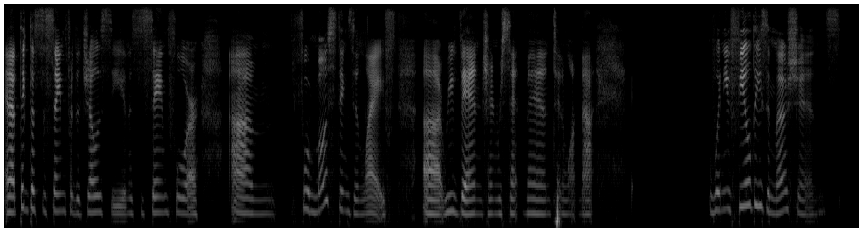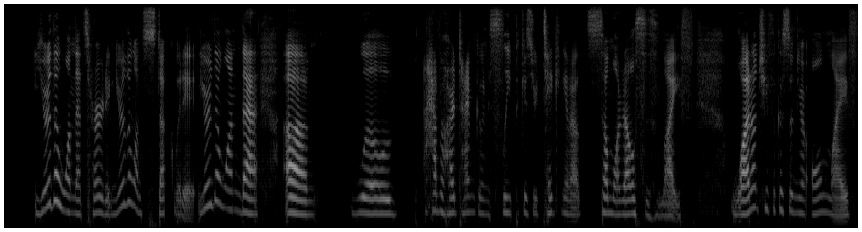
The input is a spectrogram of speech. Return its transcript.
And I think that's the same for the jealousy, and it's the same for um, for most things in life, uh, revenge and resentment and whatnot. When you feel these emotions, you're the one that's hurting. You're the one stuck with it. You're the one that um, will have a hard time going to sleep because you're taking about someone else's life. Why don't you focus on your own life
